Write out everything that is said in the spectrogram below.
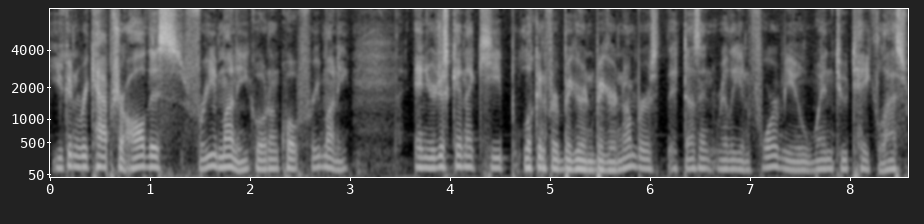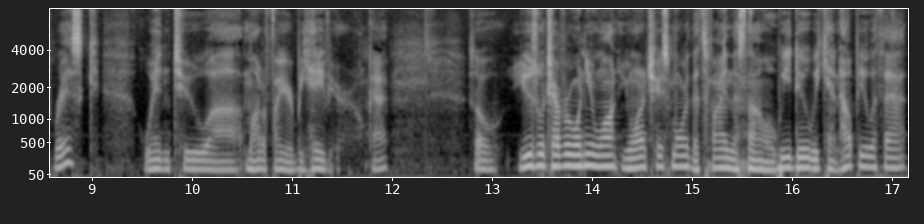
you can recapture all this free money, quote unquote free money, and you're just going to keep looking for bigger and bigger numbers. It doesn't really inform you when to take less risk, when to uh, modify your behavior. Okay. So use whichever one you want. You want to chase more, that's fine. That's not what we do. We can't help you with that.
